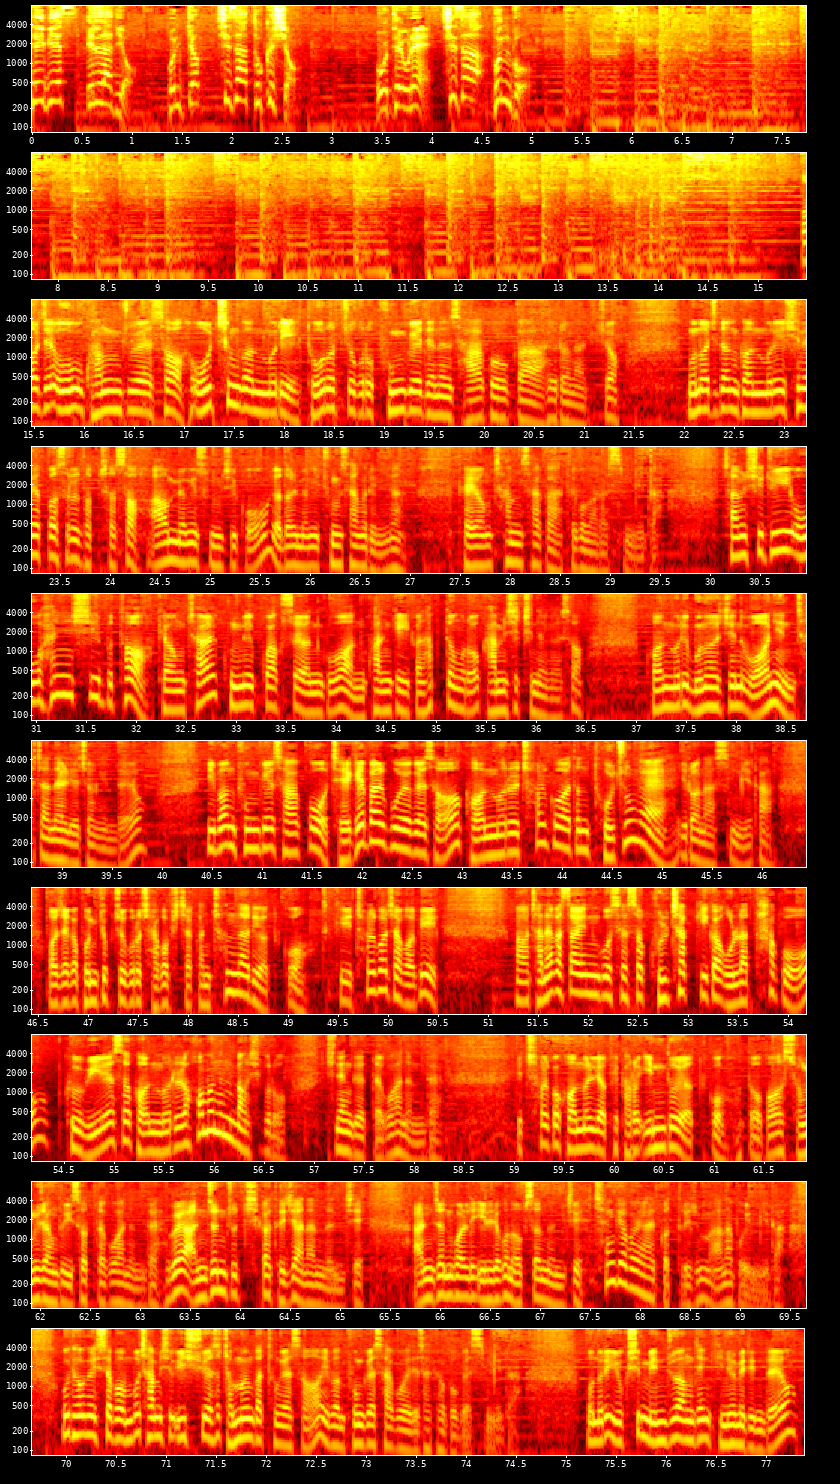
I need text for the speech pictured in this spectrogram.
KBS 1라디오 본격 시사 토크쇼 오태훈의 시사본부 어제 오후 광주에서 5층 건물이 도로 쪽으로 붕괴되는 사고가 일어났죠. 무너지던 건물이 시내버스를 덮쳐서 9명이 숨지고 8명이 중상을 입는 대형 참사가 되고 말았습니다. 잠시 뒤 오후 1시부터 경찰, 국립과학수연구원 관계기관 합동으로 감식 진행해서 건물이 무너진 원인 찾아낼 예정인데요. 이번 붕괴 사고 재개발 구역에서 건물을 철거하던 도중에 일어났습니다. 어제가 본격적으로 작업 시작한 첫날이었고 특히 철거 작업이 아, 잔해가 쌓인 곳에서 굴착기가 올라타고 그 위에서 건물을 허무는 방식으로 진행됐다고 하는데 이 철거 건물 옆이 바로 인도였고 또 버스 정류장도 있었다고 하는데 왜 안전 조치가 되지 않았는지 안전관리 인력은 없었는지 챙겨봐야 할 것들이 좀 많아 보입니다. 오태훈의 시사본부 잠시 후 이슈에서 전문가 통해서 이번 붕괴 사고에 대해 살펴보겠습니다. 오늘이 60 민주항쟁 기념일인데요.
